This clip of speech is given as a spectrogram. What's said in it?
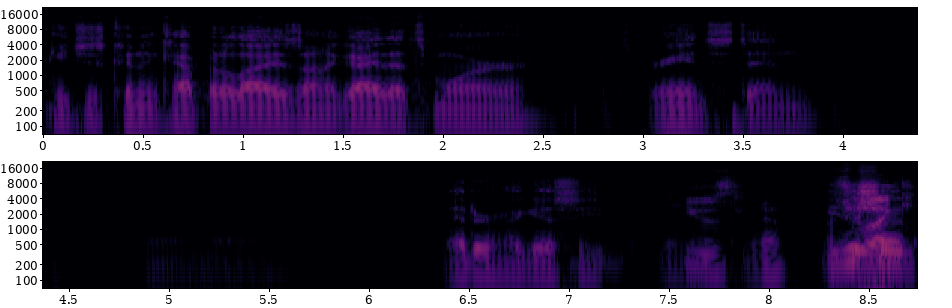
He just couldn't capitalize on a guy that's more experienced and and uh, better, I guess. He, He was- you know, he feel just like- showed.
